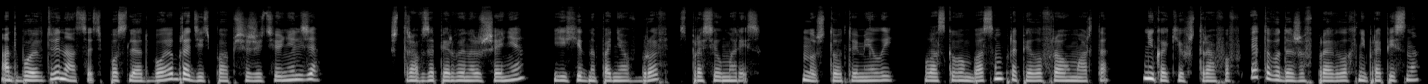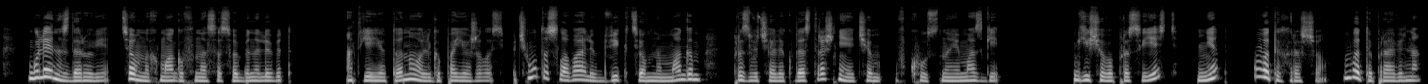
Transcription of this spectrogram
Отбой в двенадцать. После отбоя бродить по общежитию нельзя». «Штраф за первое нарушение?» — ехидно подняв бровь, спросил Морис. «Ну что ты, милый?» — ласковым басом пропела фрау Марта. Никаких штрафов. Этого даже в правилах не прописано. Гуляй на здоровье. Темных магов у нас особенно любят. От ее тона Ольга поежилась. Почему-то слова о любви к темным магам прозвучали куда страшнее, чем «вкусные мозги». Еще вопросы есть? Нет? Вот и хорошо. Вот и правильно.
